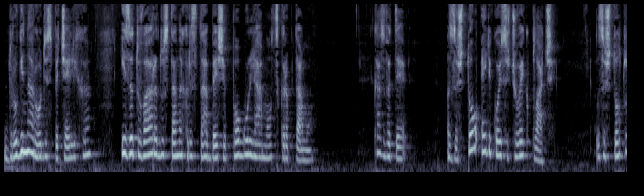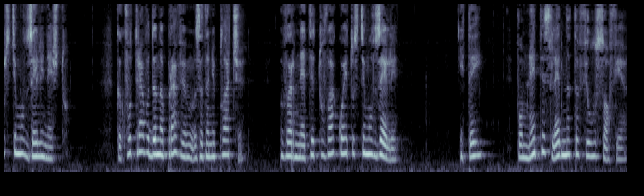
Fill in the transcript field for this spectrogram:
други народи спечелиха и затова радостта на Христа беше по-голяма от скръпта му. Казвате, Защо еди кой се човек плаче? Защото сте му взели нещо. Какво трябва да направим, за да не плаче? Върнете това, което сте му взели. И тъй, помнете следната философия.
